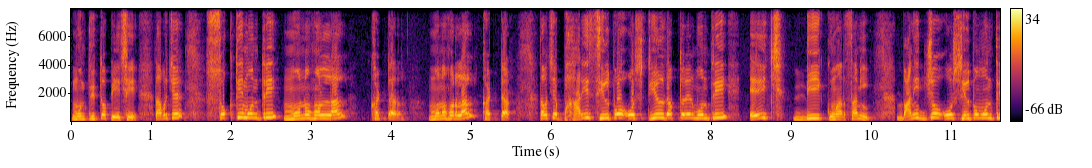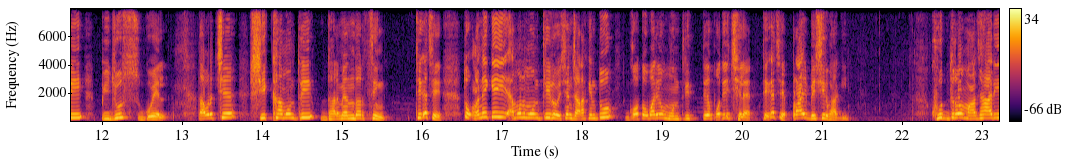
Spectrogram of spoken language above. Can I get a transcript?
মন্ত্রিত্ব পেয়েছে। তারপর হচ্ছে শক্তিমন্ত্রী মনোহরলাল খট্টর মনোহরলাল খট্টর। তারপর হচ্ছে ভারী শিল্প ও স্টিল দপ্তরের মন্ত্রী এইচ ডি কুমারস্বামী, বাণিজ্য ও শিল্পমন্ত্রী পীযূষ গোয়েল, তারপর হচ্ছে শিক্ষামন্ত্রী ধর্মেন্দ্র সিং, ঠিক আছে? তো অনেকেই এমন মন্ত্রী রয়েছেন যারা কিন্তু গতবারেও মন্ত্রিত্ব পদে ছিলেন, ঠিক আছে? প্রায় বেশিরভাগই। ক্ষুদ্র মাঝারি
